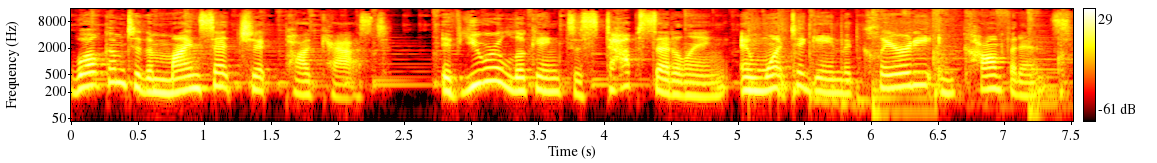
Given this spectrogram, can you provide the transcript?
Welcome to the Mindset Chick podcast. If you are looking to stop settling and want to gain the clarity and confidence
